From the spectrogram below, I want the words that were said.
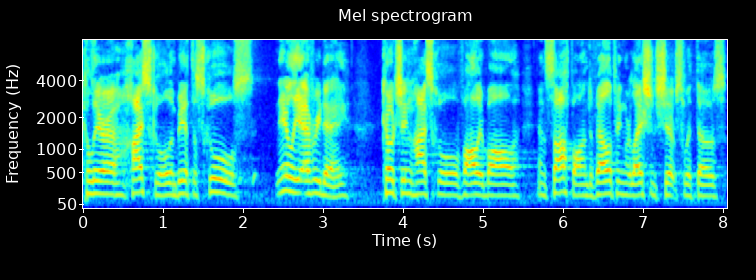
Calera High School and be at the schools nearly every day, coaching high school volleyball and softball and developing relationships with those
